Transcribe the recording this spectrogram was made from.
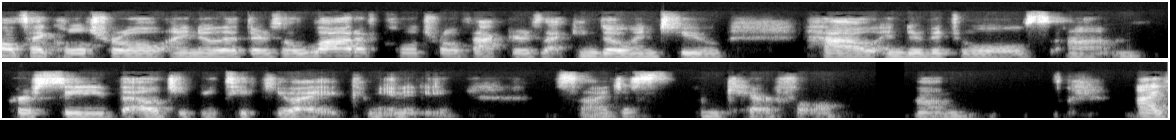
multicultural i know that there's a lot of cultural factors that can go into how individuals um, perceive the lgbtqia community. So i just i'm careful. Um, I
